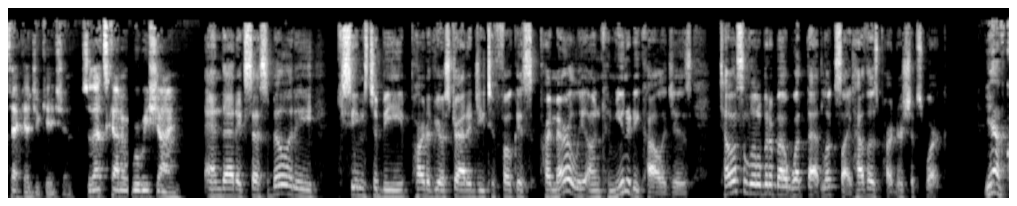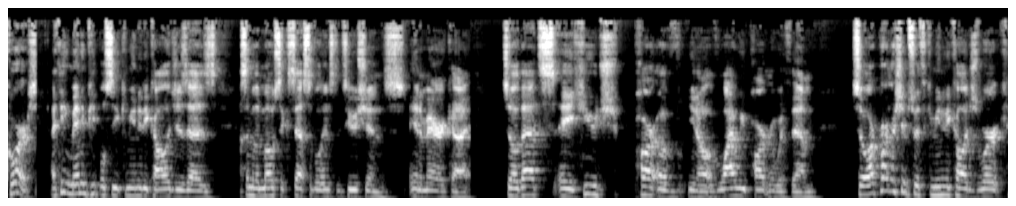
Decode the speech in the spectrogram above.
tech education. So that's kind of where we shine. And that accessibility seems to be part of your strategy to focus primarily on community colleges. Tell us a little bit about what that looks like, how those partnerships work. Yeah, of course. I think many people see community colleges as some of the most accessible institutions in America. So that's a huge part of, you know, of why we partner with them. So our partnerships with community colleges work.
